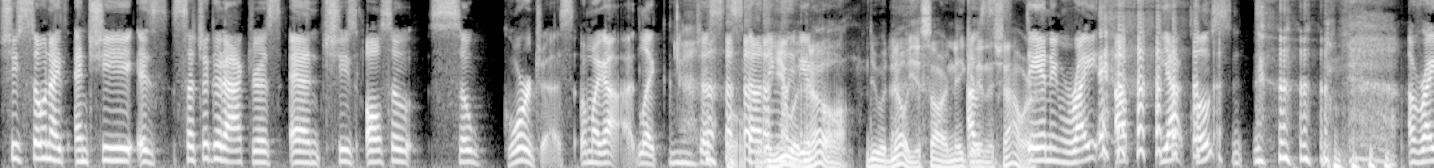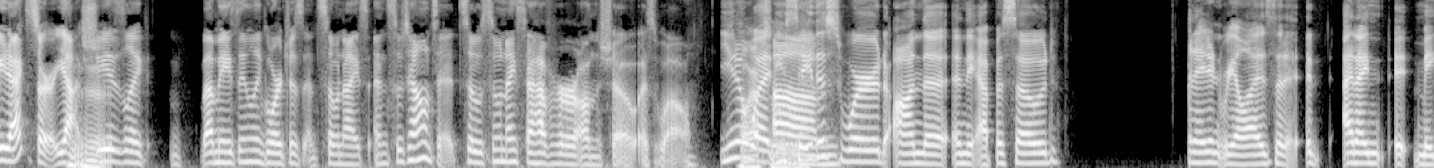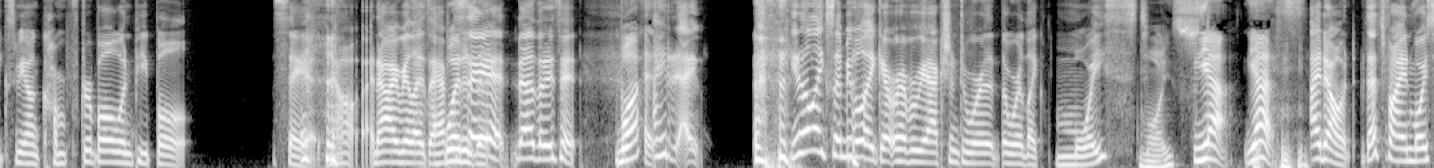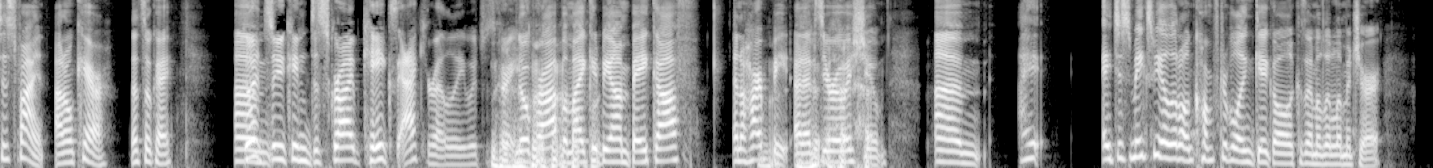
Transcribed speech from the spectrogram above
She's so nice. And she is such a good actress. And she's also so gorgeous. Oh my god, like just Well, stunningly you would beautiful. know. You would know. You saw her naked I was in the shower. standing right up, yeah, close, a right next to her. Yeah, Yeah. she is like amazingly gorgeous and so nice and so talented. So so nice to have her on the show as well. You know Oh, what? You say this word on the in the episode, and I didn't realize that it, it and I it makes me uncomfortable when people say it. Now now I realize I have What to say it? it? now that I say it. What? I, I you know, like some people like get have a reaction to word the word like moist. Moist. yeah. Yes. I don't. That's fine. Moist is fine. I don't care. That's okay. Um, Good. So you can describe cakes accurately, which is great. No problem. I could be on Bake Off in a heartbeat. I'd have zero issue. Um, I it just makes me a little uncomfortable and giggle because I'm a little immature.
